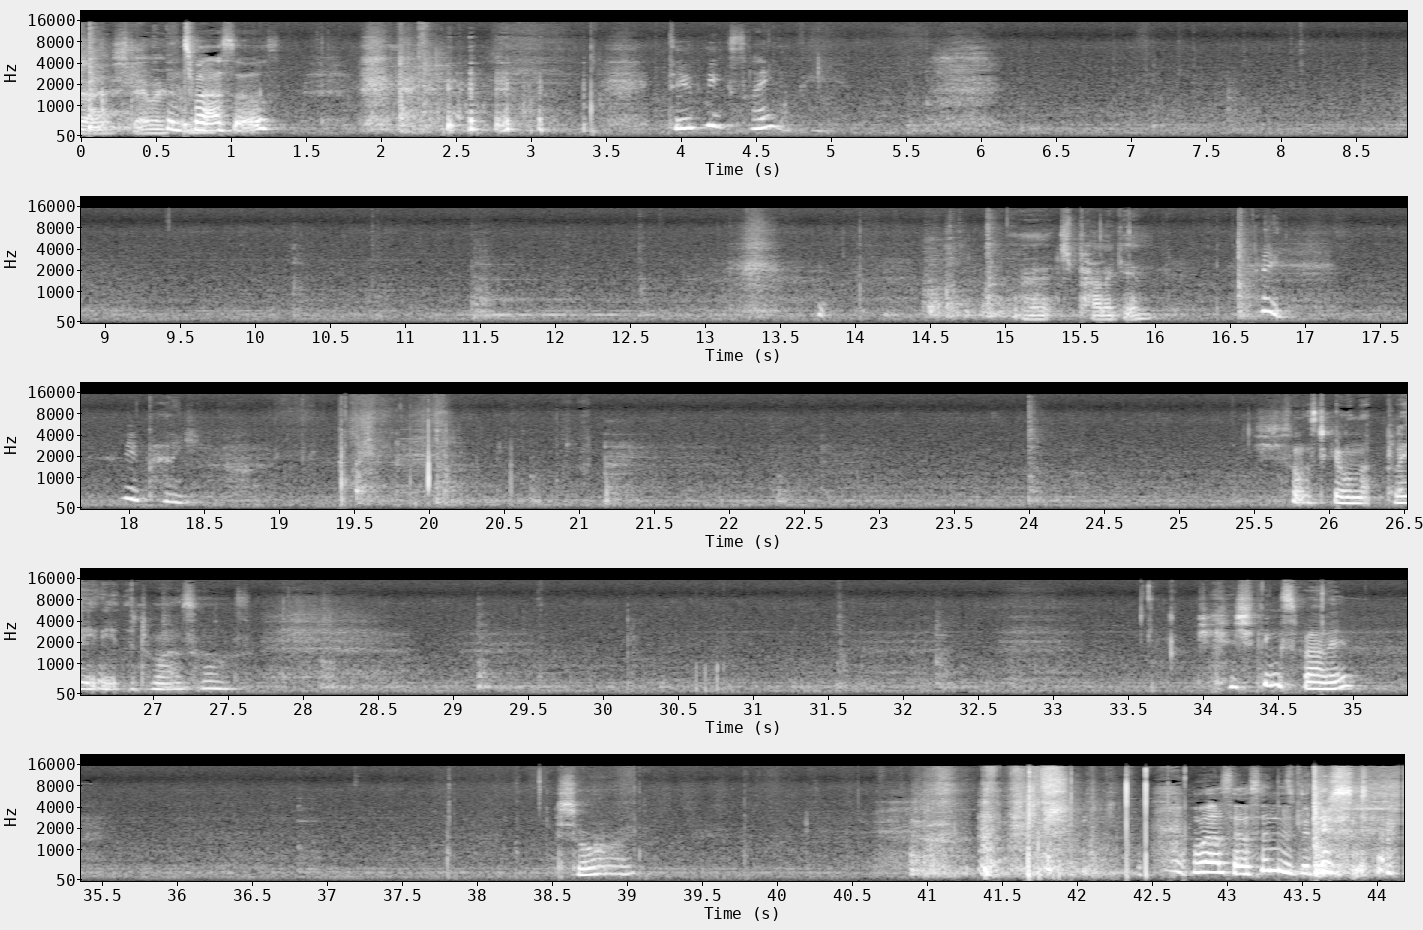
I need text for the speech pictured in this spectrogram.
No, stay away and from tomato sauce. Do the exciting thing. Alright, just panicking. Hey, why are you panicking? She just wants to go on that plate and eat the tomato sauce. She thinks about it. It's alright. What else? I'll send this video to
